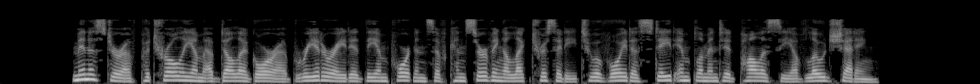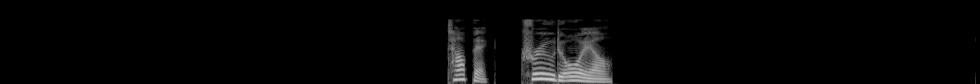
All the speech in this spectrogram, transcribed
Minister of Petroleum Abdullah Ghorab reiterated the importance of conserving electricity to avoid a state-implemented policy of load shedding. Crude oil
